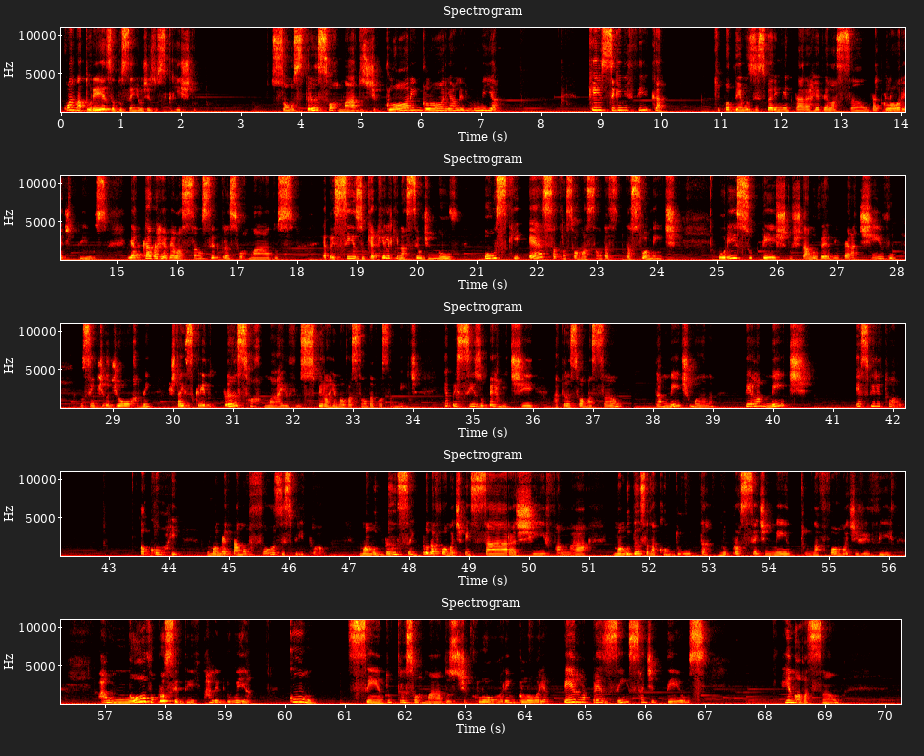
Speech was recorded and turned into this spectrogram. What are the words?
Com a natureza do Senhor Jesus Cristo, somos transformados de glória em glória, aleluia. Que isso significa? Que podemos experimentar a revelação da glória de Deus e a cada revelação ser transformados. É preciso que aquele que nasceu de novo busque essa transformação da, da sua mente. Por isso, o texto está no verbo imperativo, no sentido de ordem. Está escrito: transformai-vos pela renovação da vossa mente. É preciso permitir a transformação da mente humana pela mente espiritual. Ocorre uma metamorfose espiritual. uma mudança em toda a forma de pensar, agir, falar, uma mudança na conduta, no procedimento, na forma de viver. Há um novo proceder, aleluia. Como? Sendo transformados de glória em glória pela presença de Deus. Renovação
